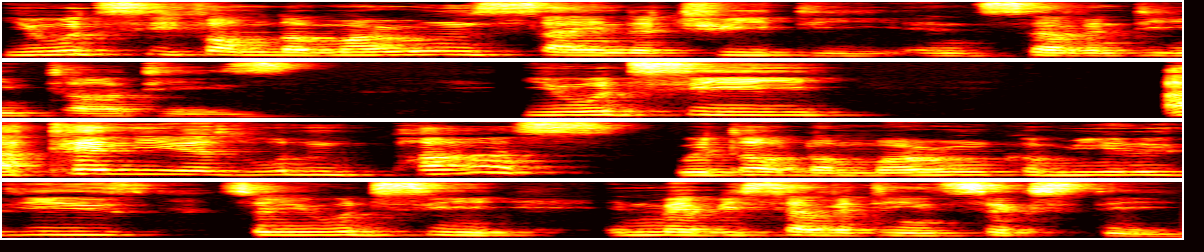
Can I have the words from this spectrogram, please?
you would see from the Maroons signed a treaty in 1730s. You would see a 10 years wouldn't pass without the Maroon communities. So you would see in maybe 1760,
